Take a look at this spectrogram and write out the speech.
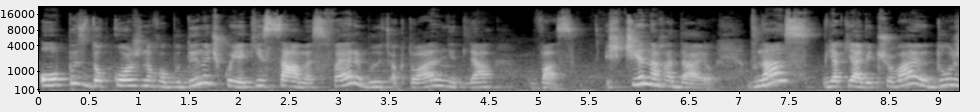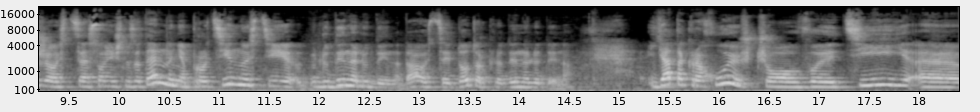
опис до кожного будиночку, які саме сфери будуть актуальні для вас. Ще нагадаю, в нас, як я відчуваю, дуже ось це сонячне затемнення про цінності людина-людина. Да? Ось цей доторк людина-людина. Я так рахую, що в цій, е,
